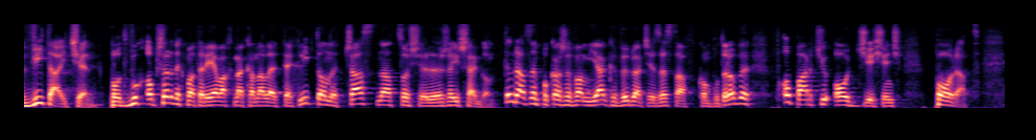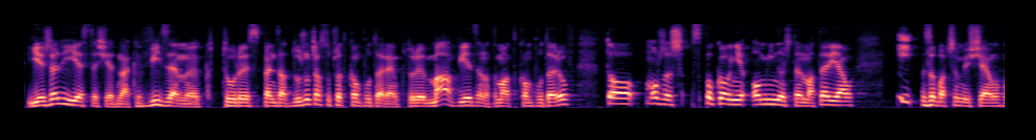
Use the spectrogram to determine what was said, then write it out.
Witajcie! Po dwóch obszernych materiałach na kanale Tech Lipton czas na coś lżejszego. Tym razem pokażę Wam, jak wybrać zestaw komputerowy w oparciu o 10 porad. Jeżeli jesteś jednak widzem, który spędza dużo czasu przed komputerem, który ma wiedzę na temat komputerów, to możesz spokojnie ominąć ten materiał i zobaczymy się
